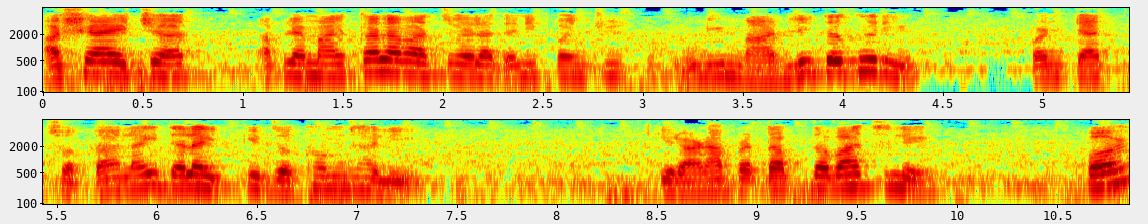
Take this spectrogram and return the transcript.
अशा याच्यात आपल्या मालकाला वाचवायला त्यांनी पंचवीस फूट उडी मारली तर खरी पण त्यात स्वतःलाही त्याला इतकी जखम झाली की राणा प्रताप तर वाचले पण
